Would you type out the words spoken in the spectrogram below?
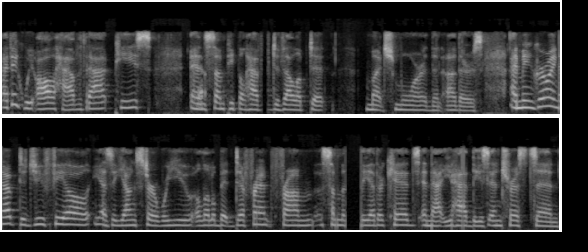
I think we all have that piece and yeah. some people have developed it much more than others. I mean, growing up, did you feel as a youngster were you a little bit different from some of the other kids in that you had these interests in,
